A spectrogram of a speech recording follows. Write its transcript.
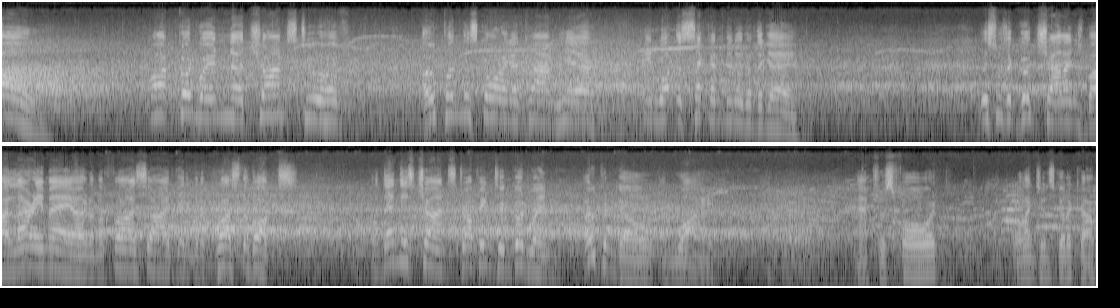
oh! Mark Goodwin, a chance to have opened the scoring account here in what the second minute of the game. This was a good challenge by Larry Mayo on the far side, getting it across the box. And then this chance dropping to Goodwin, open goal and wide. Nattrass forward, Wallington's got to come.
